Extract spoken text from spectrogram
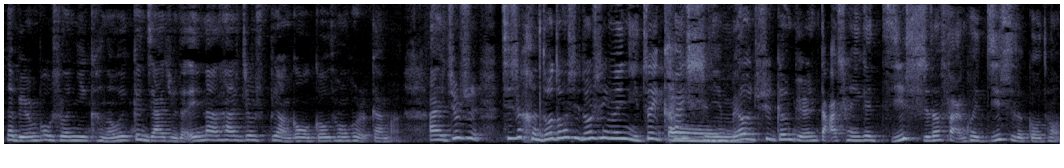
那别人不说，你可能会更加觉得，哎，那他就是不想跟我沟通或者干嘛？哎，就是其实很多东西都是因为你最开始你没有去跟别人达成一个及时的反馈、及时的沟通，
